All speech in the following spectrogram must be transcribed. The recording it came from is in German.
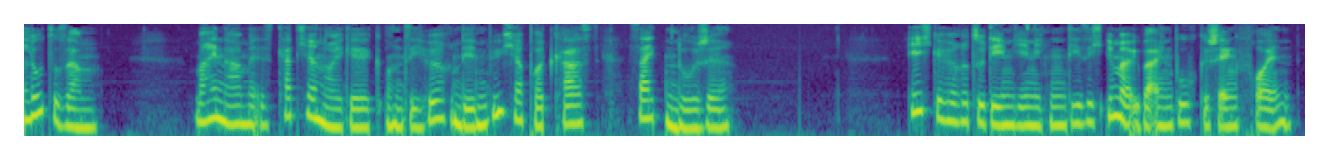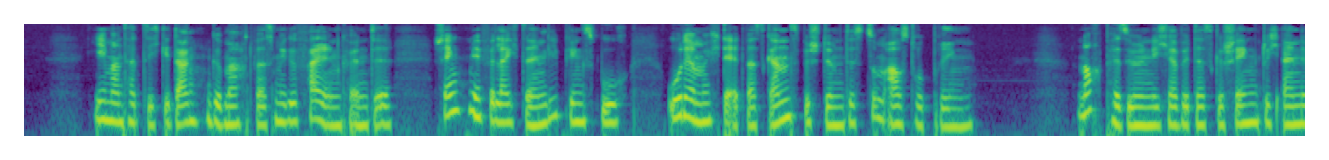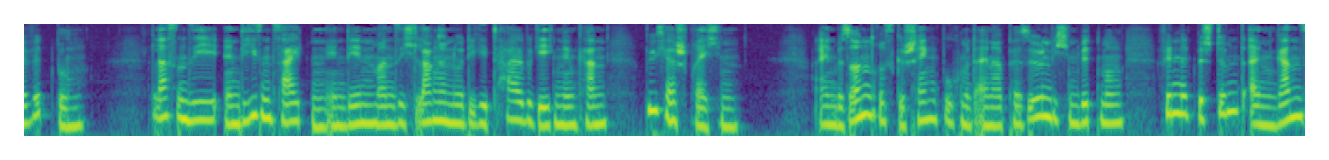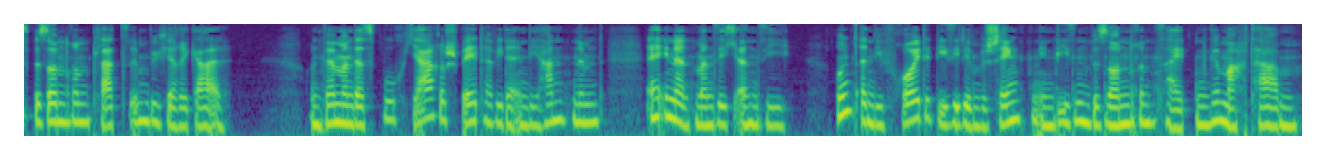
Hallo zusammen. Mein Name ist Katja Neugierk und Sie hören den Bücherpodcast Seitenloge. Ich gehöre zu denjenigen, die sich immer über ein Buchgeschenk freuen. Jemand hat sich Gedanken gemacht, was mir gefallen könnte, schenkt mir vielleicht sein Lieblingsbuch oder möchte etwas ganz Bestimmtes zum Ausdruck bringen. Noch persönlicher wird das Geschenk durch eine Widmung. Lassen Sie in diesen Zeiten, in denen man sich lange nur digital begegnen kann, Bücher sprechen. Ein besonderes Geschenkbuch mit einer persönlichen Widmung findet bestimmt einen ganz besonderen Platz im Bücherregal. Und wenn man das Buch Jahre später wieder in die Hand nimmt, erinnert man sich an sie und an die Freude, die sie dem Beschenkten in diesen besonderen Zeiten gemacht haben.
